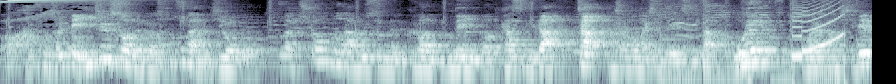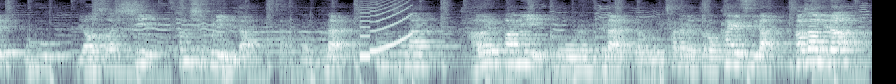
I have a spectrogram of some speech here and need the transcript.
어, 앞으로 절대 잊을 수 없는 그런 소중한 기억으로, 소중한 추억으로 남을 수 있는 그런 무대인 것 같습니다. 자, 다시 한번 말씀드리겠습니다. 오늘 9월 30일 오후 6시 30분입니다. 자, 그럼 그날 풍성한 가을밤이 들어오는 그날 여러분들 찾아뵙도록 하겠습니다. 감사합니다.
